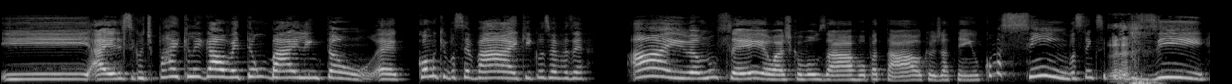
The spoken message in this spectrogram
E aí eles ficam tipo, ai, que legal, vai ter um baile então. É, como que você vai? O que, que você vai fazer? Ai, eu não sei, eu acho que eu vou usar a roupa tal que eu já tenho. Como assim? Você tem que se produzir.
